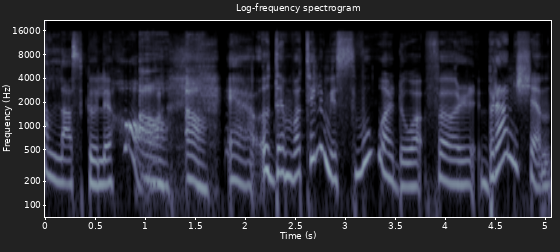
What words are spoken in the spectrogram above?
alla skulle ha. Ja, ja. Eh, och Den var till och med svår då för branschen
